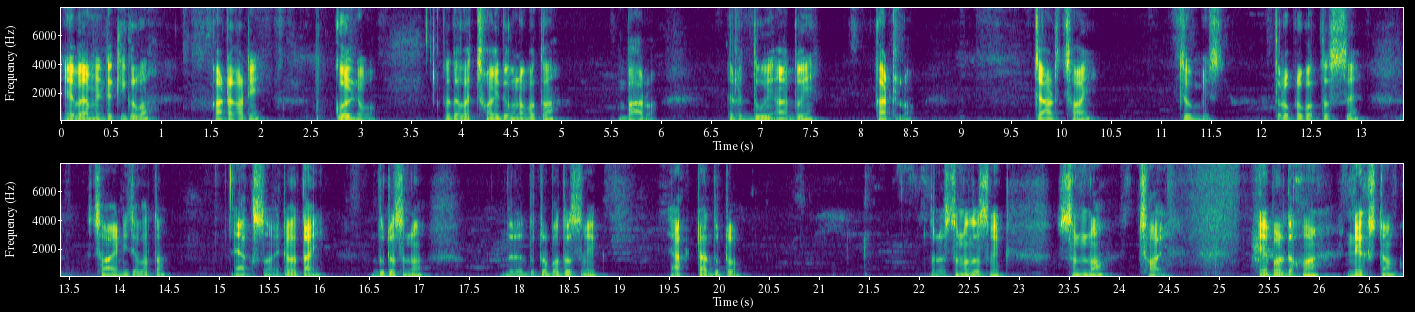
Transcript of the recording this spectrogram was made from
এবার আমি এটা কী করব? কাটাকাটি করে নেব। তো দেখো, ছয় দুগুণ কত? বারো। তাহলে দুই আর দুই কাটলো। চার, ছয়, চব্বিশ। তাহলে উপরে কত হচ্ছে ছয়, নিচে কত? একশো। এটাও তাই। দুটো শূন্য। দুটো পর দশমিক, একটা দুটো। তাহলে শূন্য দশমিক, শূন্য, ছয়। এরপর দেখো নেক্সট অঙ্ক।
